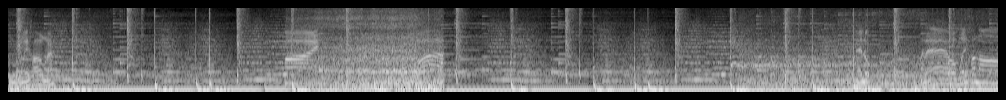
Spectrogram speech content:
ดูมือให้เขาลงนะ ไห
